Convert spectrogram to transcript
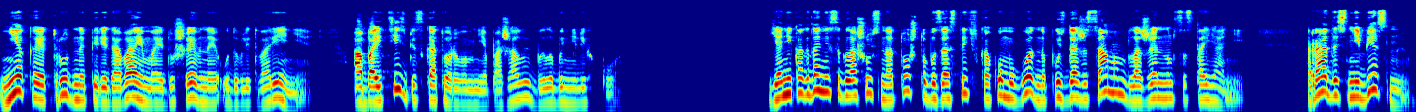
некое труднопередаваемое душевное удовлетворение, обойтись без которого мне, пожалуй, было бы нелегко. Я никогда не соглашусь на то, чтобы застыть в каком угодно, пусть даже самом блаженном состоянии. Радость небесную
